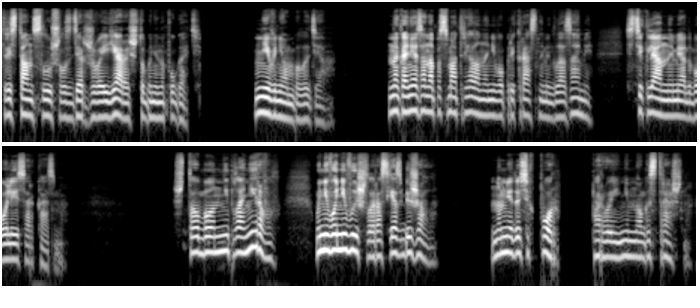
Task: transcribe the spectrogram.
Тристан слушал, сдерживая ярость, чтобы не напугать. Не в нем было дело. Наконец она посмотрела на него прекрасными глазами, стеклянными от боли и сарказма. Что бы он ни планировал, у него не вышло, раз я сбежала. Но мне до сих пор порой немного страшно.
